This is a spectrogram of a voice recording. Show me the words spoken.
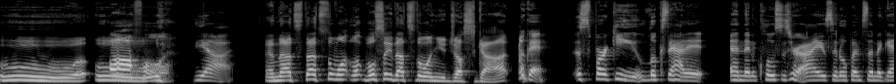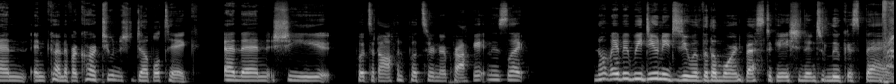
Ooh, ooh. Awful. Yeah. And that's that's the one. We'll say that's the one you just got. Okay. Sparky looks at it and then closes her eyes and opens them again in kind of a cartoonish double take. And then she puts it off and puts her in her pocket and is like, no, maybe we do need to do a little more investigation into Lucas Bang.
